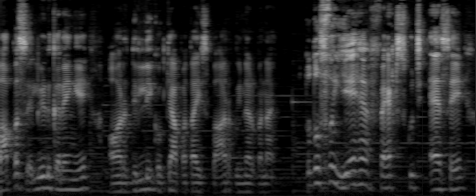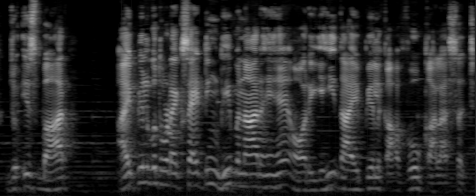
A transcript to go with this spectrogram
वापस लीड करेंगे और दिल्ली को क्या पता इस बार विनर बनाए। तो दोस्तों, ये हैं फैक्ट्स कुछ ऐसे जो इस बार आईपीएल को थोड़ा एक्साइटिंग भी बना रहे हैं और यही था आईपीएल का वो काला सच,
